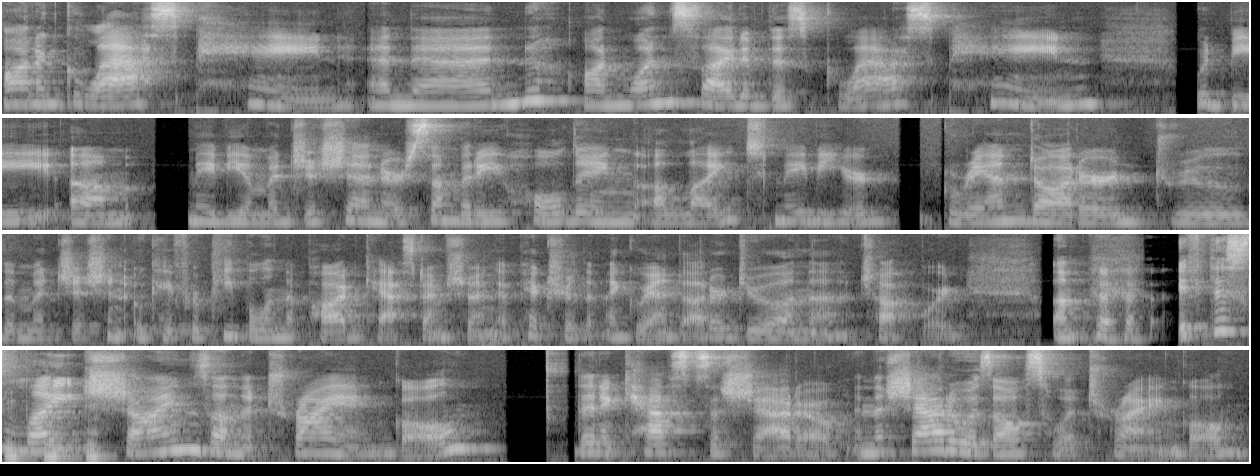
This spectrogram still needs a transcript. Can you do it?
on a glass pane. And then on one side of this glass pane would be um, maybe a magician or somebody holding a light. Maybe your granddaughter drew the magician. Okay, for people in the podcast, I'm showing a picture that my granddaughter drew on the chalkboard. Um, if this light shines on the triangle, then it casts a shadow, and the shadow is also a triangle.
